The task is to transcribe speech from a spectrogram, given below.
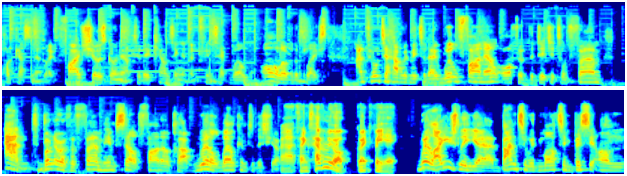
Podcast Network, five shows going out to the accounting and fintech world all over the place. I'm thrilled to have with me today Will Farnell, author of The Digital Firm and runner of a firm himself, Farnell Clark. Will, welcome to the show. Uh, thanks for having me, Rob. Great to be here. Will, I usually uh, banter with Martin Bissett on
